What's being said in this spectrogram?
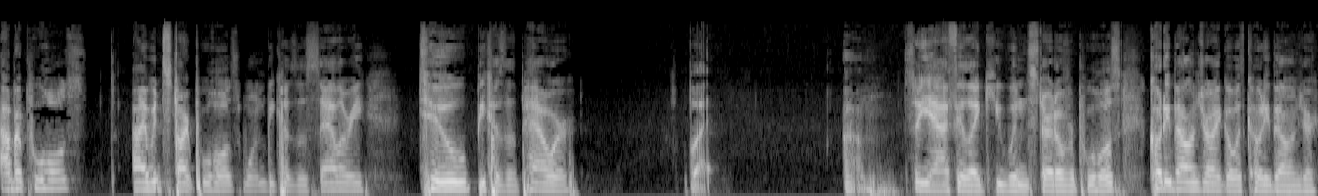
Albert Pujols, I would start Pujols one because of the salary, two because of the power, but um, so yeah, I feel like you wouldn't start over Pujols. Cody Bellinger, I go with Cody Bellinger.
